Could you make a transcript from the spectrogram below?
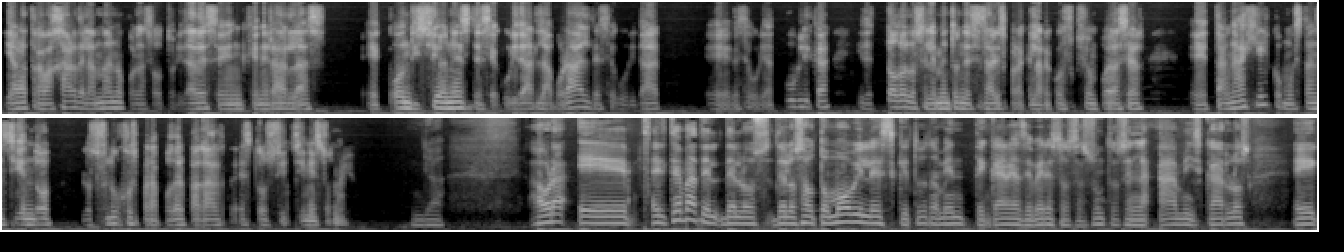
y ahora trabajar de la mano con las autoridades en generar las eh, condiciones de seguridad laboral, de seguridad eh, de seguridad pública y de todos los elementos necesarios para que la reconstrucción pueda ser tan ágil como están siendo los flujos para poder pagar estos siniestros, Mario. Ya. Ahora, eh, el tema de, los, de los automóviles, que tú también te encargas de ver estos asuntos en la AMIS, Carlos, eh,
